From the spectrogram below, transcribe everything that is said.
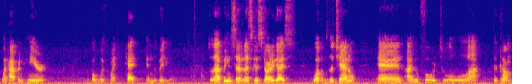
what happened here, but with my head in the video. So that being said, let's get started guys. Welcome to the channel, and I look forward to a lot to come.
